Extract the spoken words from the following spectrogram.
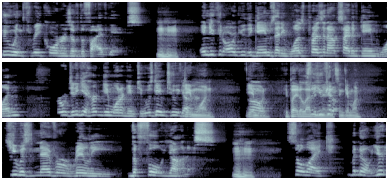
two and three quarters of the five games. Mm-hmm. And you could argue the games that he was present outside of game one, or did he get hurt in game one or game two? It was game two. He got Game hurt. one. Game Oh. one. He played 11 you could- minutes in game one. He was never really the full Giannis. Mm-hmm. So like, but no, you're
